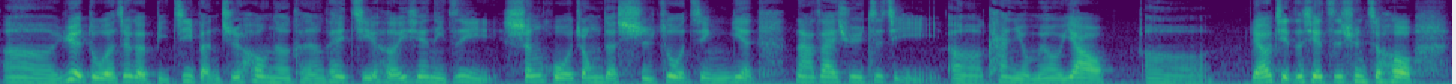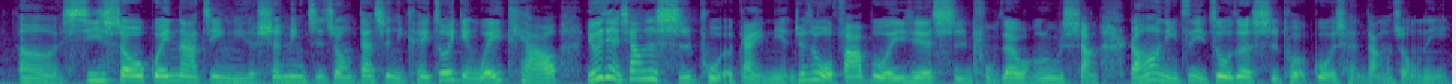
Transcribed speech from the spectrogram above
呃，阅读了这个笔记本之后呢，可能可以结合一些你自己生活中的实作经验，那再去自己呃看有没有要呃了解这些资讯之后。呃，吸收归纳进你的生命之中，但是你可以做一点微调，有点像是食谱的概念，就是我发布了一些食谱在网络上，然后你自己做这个食谱的过程当中，你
